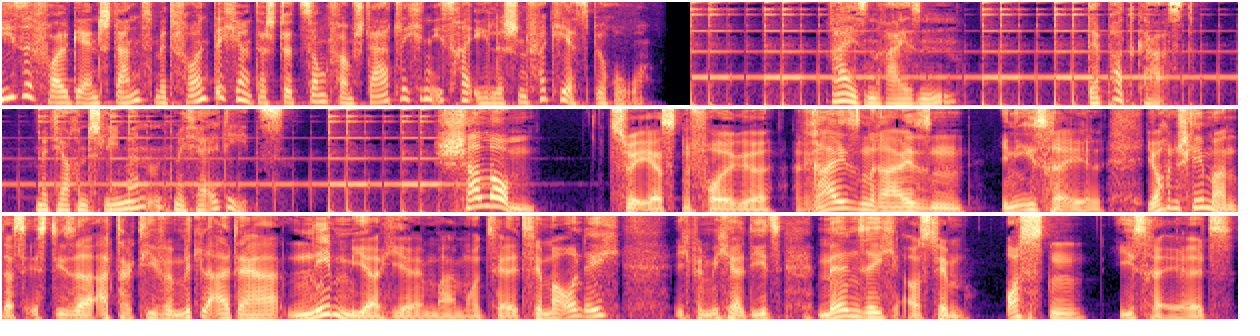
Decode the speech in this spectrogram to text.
Diese Folge entstand mit freundlicher Unterstützung vom staatlichen israelischen Verkehrsbüro. Reisen, Reisen. Der Podcast mit Jochen Schliemann und Michael Dietz. Shalom zur ersten Folge Reisen, Reisen in Israel. Jochen Schliemann, das ist dieser attraktive Mittelalterherr neben mir hier in meinem Hotelzimmer und ich, ich bin Michael Dietz, melden sich aus dem Osten Israels.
